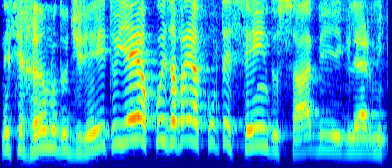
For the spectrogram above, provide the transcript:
nesse ramo do direito, e aí a coisa vai acontecendo, sabe, Guilherme?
